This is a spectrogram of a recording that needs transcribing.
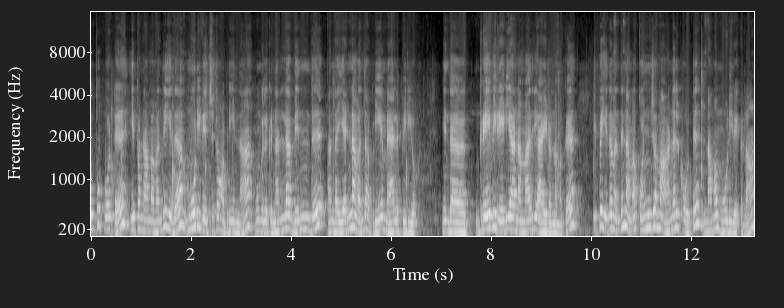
உப்பு போட்டு இப்போ நாம் வந்து இதை மூடி வச்சிட்டோம் அப்படின்னா உங்களுக்கு நல்லா வெந்து அந்த எண்ணெய் வந்து அப்படியே மேலே பிரியும். இந்த கிரேவி ரெடியான மாதிரி ஆயிடும் நமக்கு. இப்போ இதை வந்து நம்ம கொஞ்சமாக அனல் போட்டு நம்ம மூடி வைக்கலாம்.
